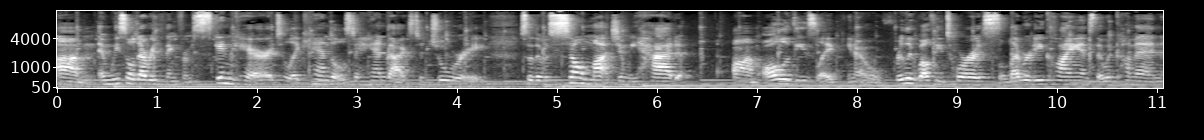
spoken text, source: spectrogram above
Um, and we sold everything from skincare to like candles to handbags to jewelry. So there was so much, and we had um, all of these like you know really wealthy tourists, celebrity clients that would come in.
